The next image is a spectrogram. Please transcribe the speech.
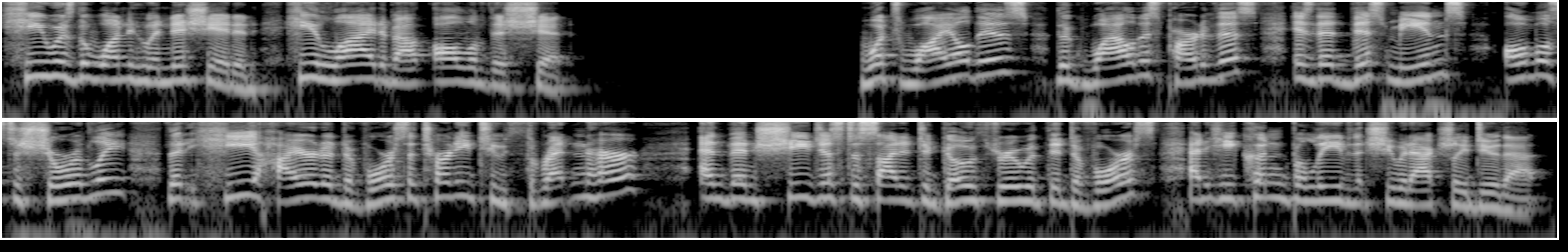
He was the one who initiated. He lied about all of this shit. What's wild is, the wildest part of this is that this means almost assuredly that he hired a divorce attorney to threaten her and then she just decided to go through with the divorce and he couldn't believe that she would actually do that.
